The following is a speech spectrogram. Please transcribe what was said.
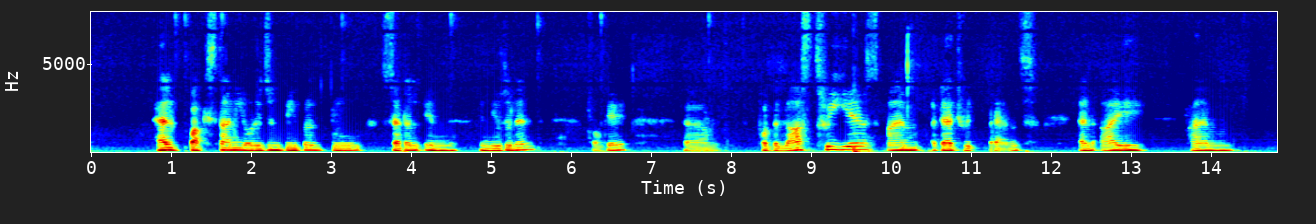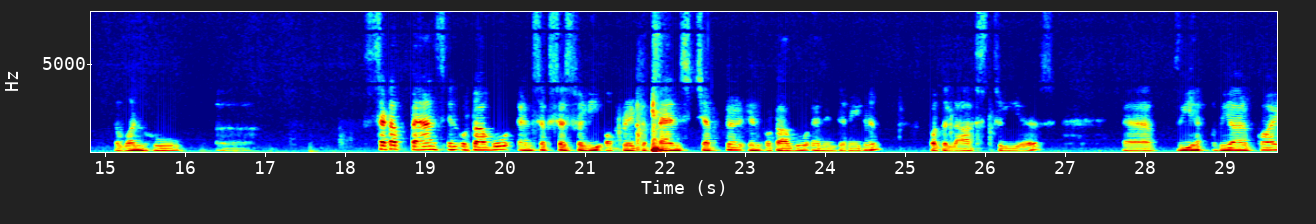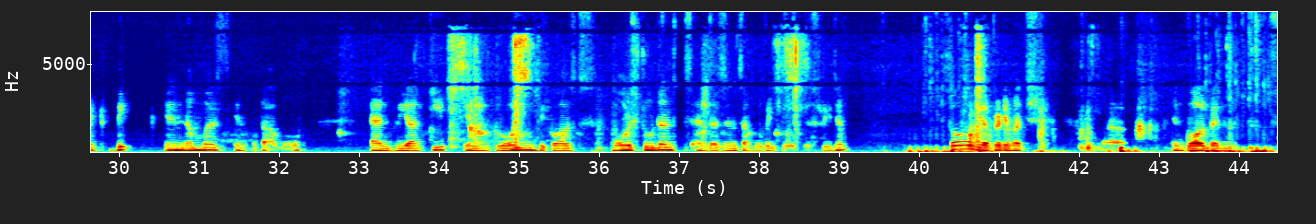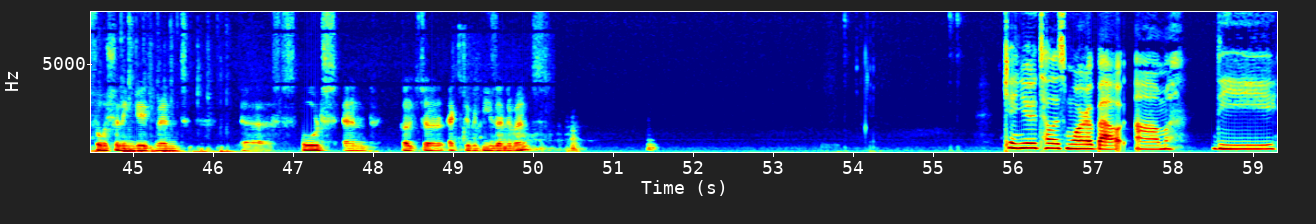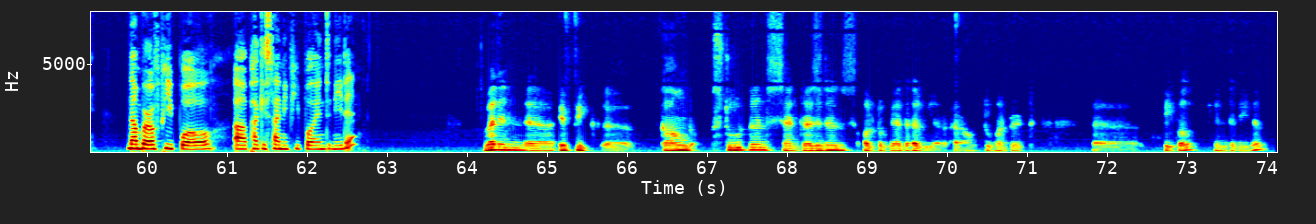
help Pakistani origin people to settle in, in New Zealand. Okay. Um, for the last three years, I'm attached with PANZ, and I am the one who uh, set up PANZ in Otago and successfully operate the PANZ chapter in Otago and in Dunedin for the last three years. Uh, we we are quite big in numbers in Otago, and we are keep in growing because more students and residents are moving to this region. So we are pretty much uh, involved in social engagement, uh, sports, and culture activities and events. Can you tell us more about um, the number of people, uh, Pakistani people in Dunedin? Well, uh, if we uh, count students and residents altogether, we are around 200 uh, people in Dunedin,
